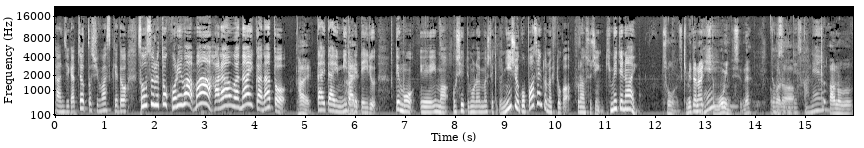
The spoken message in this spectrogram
感じがちょっとしますけど、うん、そうするとこれはまあ波乱はないかなと、大体見られている、はい、でも、えー、今教えてもらいましたけど25%の人がフランス人決めてない。そうなんです。決めてないって人も多いんですよね、だからどうするんですかね。あの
